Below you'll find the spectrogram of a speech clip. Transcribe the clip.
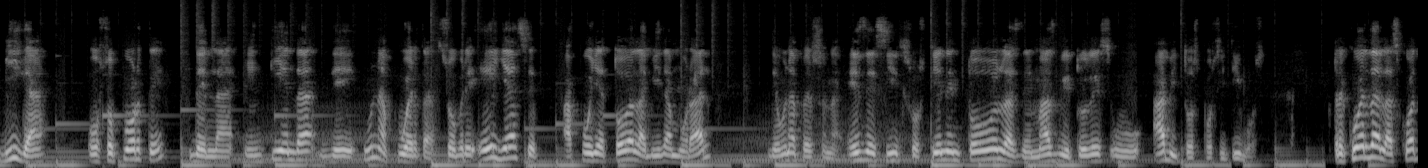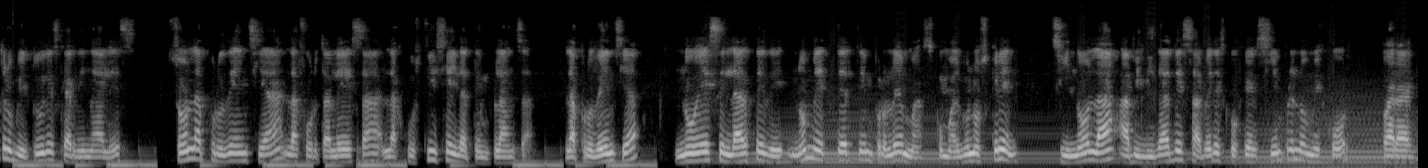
viga o soporte de la entienda de una puerta. Sobre ella se apoya toda la vida moral de una persona, es decir, sostienen todas las demás virtudes u hábitos positivos. Recuerda las cuatro virtudes cardinales son la prudencia, la fortaleza, la justicia y la templanza. La prudencia no es el arte de no meterte en problemas, como algunos creen, sino la habilidad de saber escoger siempre lo mejor para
